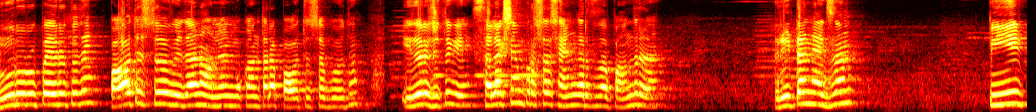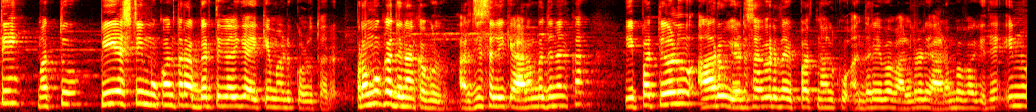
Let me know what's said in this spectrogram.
ನೂರು ರೂಪಾಯಿ ಇರುತ್ತದೆ. ಪಾವತಿಸುವ ವಿಧಾನ ಆನ್ಲೈನ್ ಮುಖಾಂತರ ಪಾವತಿಸಬಹುದು. ಇದರ ಜೊತೆಗೆ ಸೆಲೆಕ್ಷನ್ ಪ್ರೊಸೆಸ್ ಹೆಂಗಿರ್ತದಪ್ಪ ಅಂದ್ರೆ written exam P E T ಮತ್ತು ಪಿ ಎಚ್ ಟಿ ಮುಖಾಂತರ ಅಭ್ಯರ್ಥಿಗಳಿಗೆ ಆಯ್ಕೆ ಮಾಡಿಕೊಳ್ಳುತ್ತಾರೆ. ಪ್ರಮುಖ ದಿನಾಂಕಗಳು ಅರ್ಜಿ ಸಲ್ಲಿಕೆ ಆರಂಭ ದಿನಾಂಕ ಇಪ್ಪತ್ತೇಳು ಆರು ಎರಡು ಸಾವಿರದ ಇಪ್ಪತ್ನಾಲ್ಕು ಅಂದರೆ ಇವಾಗ ಆಲ್ರೆಡಿ ಆರಂಭವಾಗಿದೆ. ಇನ್ನು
